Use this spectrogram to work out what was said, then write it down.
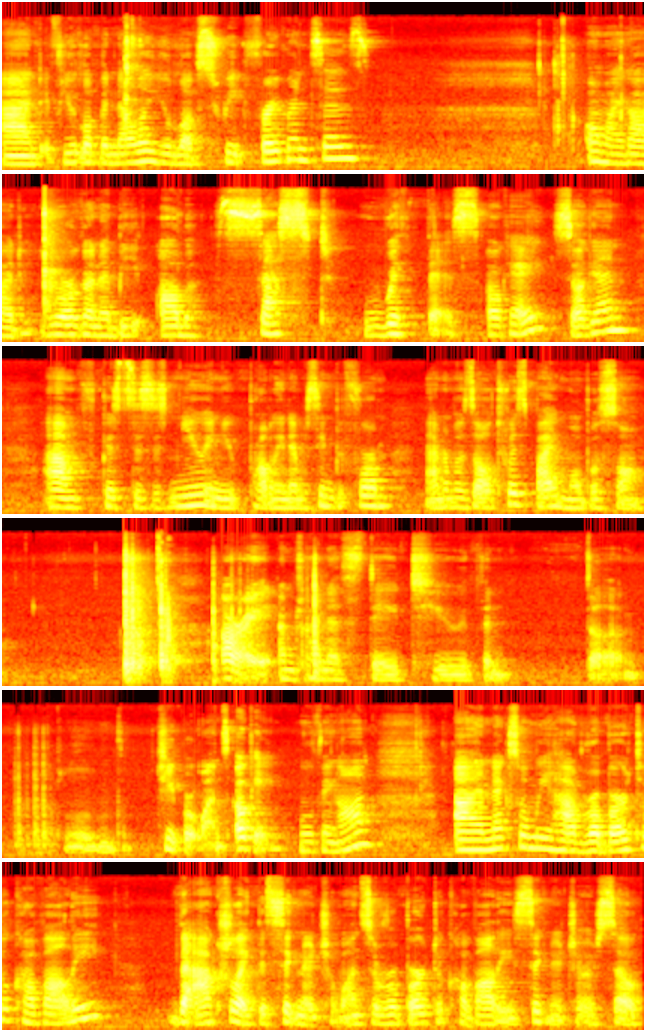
And if you love vanilla, you love sweet fragrances. Oh my God, you are gonna be obsessed with this, okay? So again, um, because this is new and you've probably never seen before, Mademoiselle Twist by Mauboussin. All right, I'm trying to stay to the, the cheaper ones. Okay, moving on. Uh, next one we have Roberto Cavalli, the actual, like the signature one. So Roberto Cavalli's signature. So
